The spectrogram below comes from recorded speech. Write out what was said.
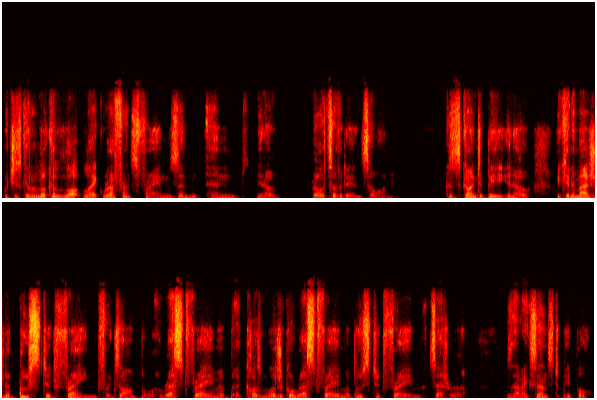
which is going to look a lot like reference frames and and you know relativity and so on because it's going to be, you know, we can imagine a boosted frame, for example, a rest frame, a, a cosmological rest frame, a boosted frame, etc. Does that make sense to people?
